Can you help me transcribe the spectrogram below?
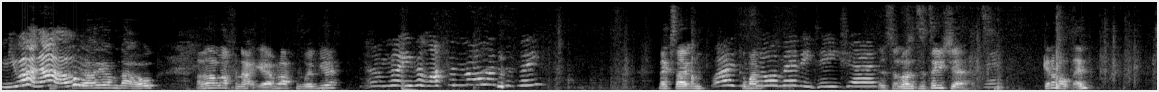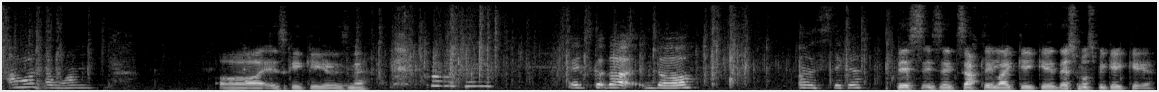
You are now! Yeah, I am now. I'm not laughing at you. I'm laughing with you. I'm not even laughing though, that's the thing. Next item. Why is Come there on. so many t-shirts? There's loads of t-shirts. Yeah. Get them out then. I want the one. Oh, it is geeky, isn't it? It's got that door on a sticker. This is exactly like Geek Gear. This must be Geek Gear.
